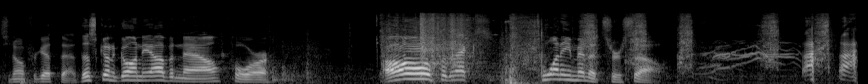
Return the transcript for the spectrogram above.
So don't forget that. This is going to go in the oven now for, oh, for the next 20 minutes or so.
